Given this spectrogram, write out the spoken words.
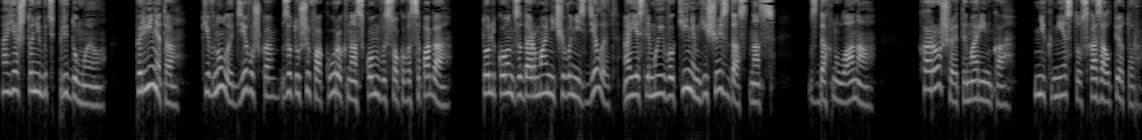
А я что-нибудь придумаю». «Принято», — кивнула девушка, затушив окурок носком высокого сапога. «Только он задарма ничего не сделает, а если мы его кинем, еще и сдаст нас», — вздохнула она. «Хорошая ты, Маринка», — не к месту, — сказал Петр.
